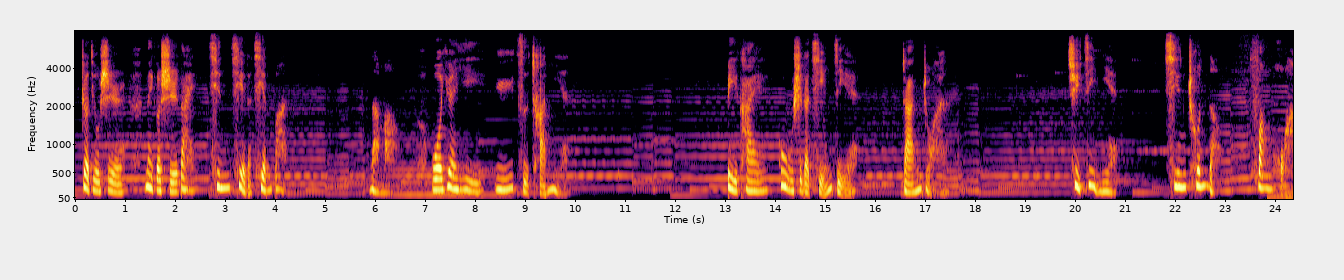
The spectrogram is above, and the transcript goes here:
这就是那个时代。亲切的牵绊，那么我愿意与此缠绵，避开故事的情节，辗转，去纪念青春的芳华。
